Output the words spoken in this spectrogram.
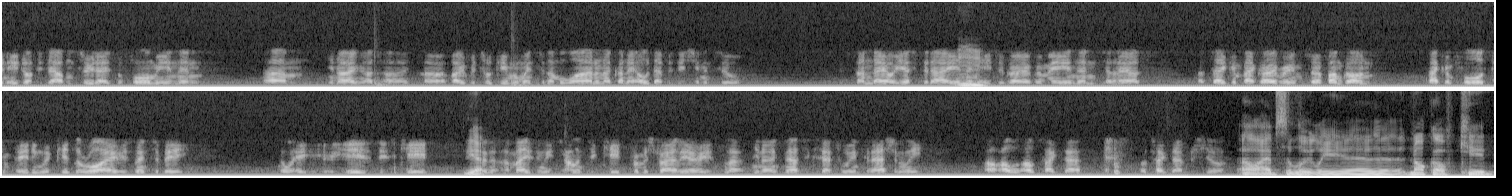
and he dropped his album two days before me. And then, um, you know, I, I, I overtook him and went to number one, and I kind of held that position until Sunday or yesterday, and Mm. then he took over me, and then today I've, I've taken back over him. So if I'm going back and forth competing with Kid LAROI, who's meant to be, or he, he is, this kid, Yeah. he's an amazingly talented kid from Australia who's, you know, now successful internationally. I'll, I'll, I'll take that. I'll take that for sure. Oh, absolutely. Uh, knockoff Kid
